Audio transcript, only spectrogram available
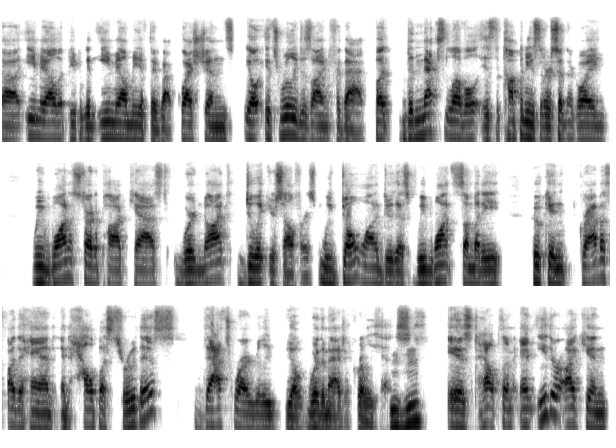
uh, email that people can email me if they've got questions. You know, it's really designed for that. But the next level is the companies that are sitting there going, we want to start a podcast. We're not do it yourselfers. We don't want to do this. We want somebody who can grab us by the hand and help us through this. That's where I really, you know, where the magic really is, mm-hmm. is to help them. And either I can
